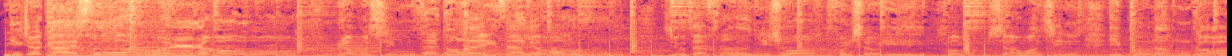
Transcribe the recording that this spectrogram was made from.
你这该死的温柔，让我心在痛，泪在流。就在和你说分手以后，想忘记已不能够。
